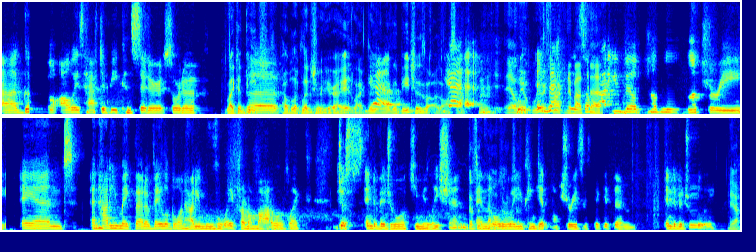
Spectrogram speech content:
yeah. uh, goods don't always have to be considered sort of Like a beach, The- is a public luxury, right? Like living Yeah. near the beach is awesome. Yeah. Hmm. Yeah, we, we were talking about so that. how do you build public luxury and and how do you make that available and how do you move away from a model of like just individual accumulation That's a and the cool only way you can get luxuries is to get them individually Yeah.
